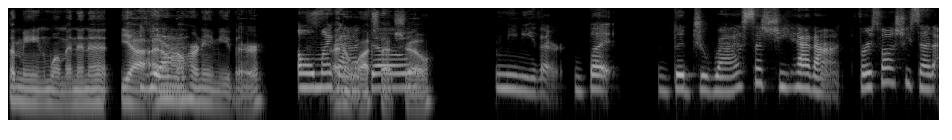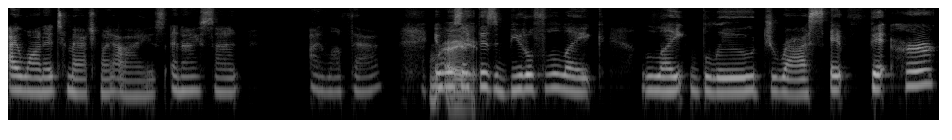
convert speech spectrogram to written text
The main woman in it. Yeah, I don't know Yeah. her name either. Oh my God. I don't God, watch that though. show. Me neither. But the dress that she had on, first of all, she said, I wanted to match my eyes. And I said, I love that. It was like Right. this beautiful, like light blue dress. It fit her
